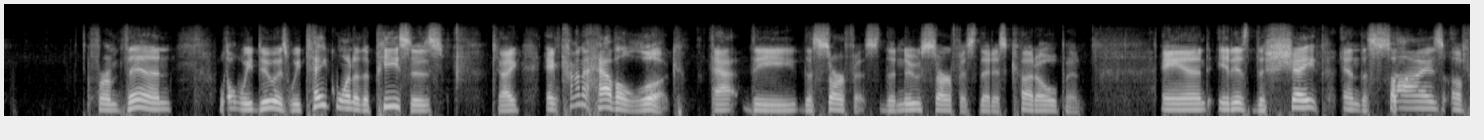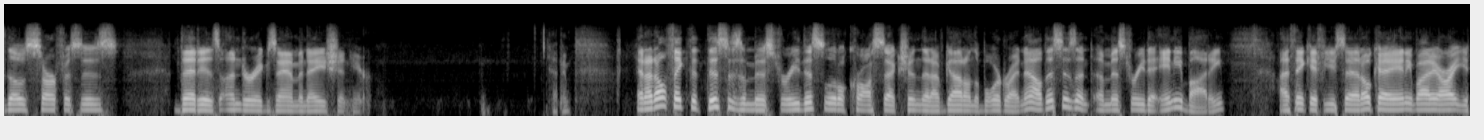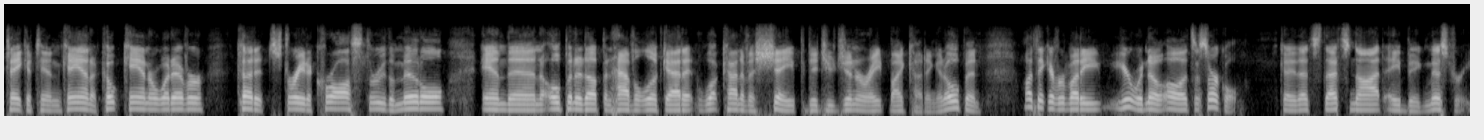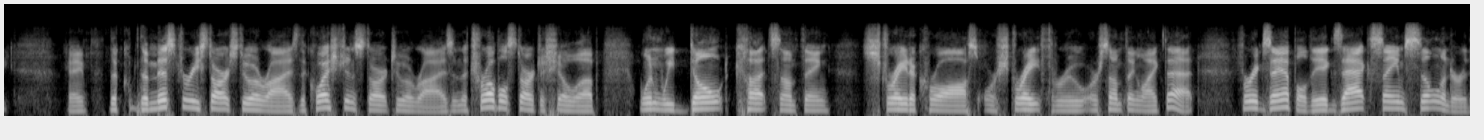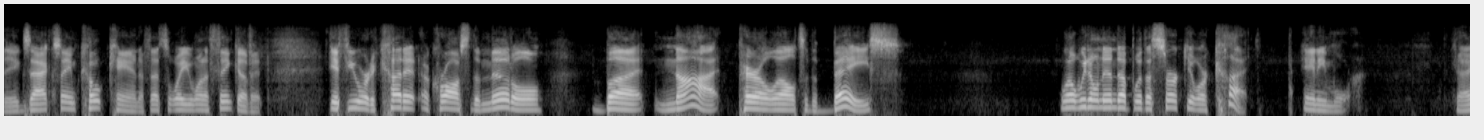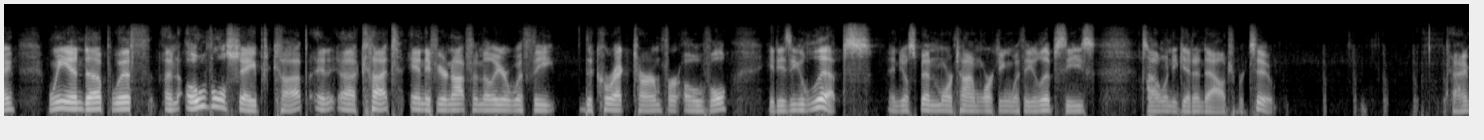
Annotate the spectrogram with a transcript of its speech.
From then, what we do is we take one of the pieces, okay, and kind of have a look at the the surface, the new surface that is cut open. And it is the shape and the size of those surfaces that is under examination here. Okay. And I don't think that this is a mystery, this little cross section that I've got on the board right now. This isn't a mystery to anybody. I think if you said, okay, anybody, all right, you take a tin can, a Coke can or whatever, cut it straight across through the middle, and then open it up and have a look at it. What kind of a shape did you generate by cutting it open? Well, I think everybody here would know, oh, it's a circle. Okay, that's that's not a big mystery. Okay, the the mystery starts to arise, the questions start to arise, and the troubles start to show up when we don't cut something straight across or straight through or something like that. For example, the exact same cylinder, the exact same Coke can, if that's the way you want to think of it, if you were to cut it across the middle, but not parallel to the base, well, we don't end up with a circular cut anymore. Okay, we end up with an oval-shaped cup and uh, cut, and if you're not familiar with the the correct term for oval, it is ellipse, and you'll spend more time working with ellipses uh, when you get into algebra 2 okay?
